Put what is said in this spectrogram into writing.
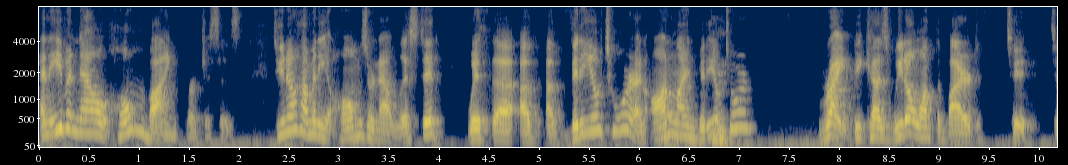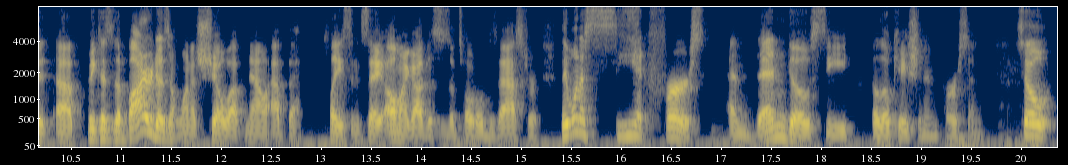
And even now, home buying purchases. Do you know how many homes are now listed with a, a, a video tour, an online video mm-hmm. tour? Right, because we don't want the buyer to to, to uh, because the buyer doesn't want to show up now at the place and say, "Oh my God, this is a total disaster." They want to see it first and then go see the location in person. So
